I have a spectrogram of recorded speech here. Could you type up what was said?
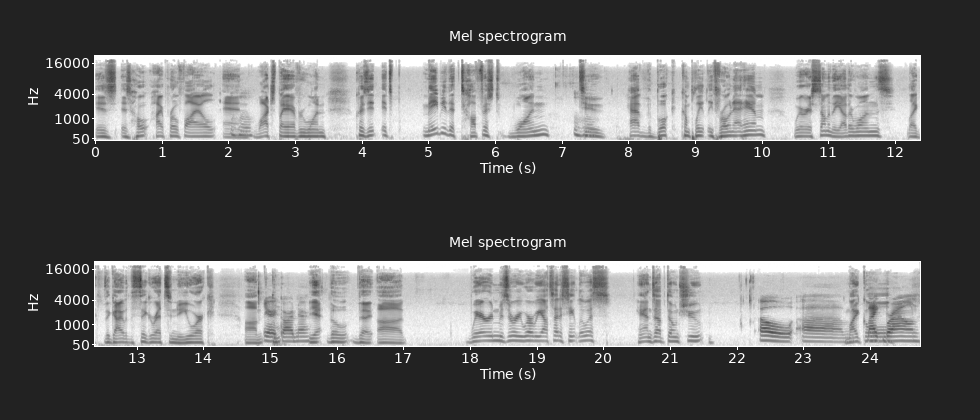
is is ho- high profile and Mm-hmm. watched by everyone because it it's maybe the toughest one Mm-hmm. to have the book completely thrown at him, whereas some of the other ones, like the guy with the cigarettes in New York, um, Eric Gardner yeah, the the uh, where in Missouri were we outside of St. Louis? Hands up, don't shoot. oh um, Michael Mike Brown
